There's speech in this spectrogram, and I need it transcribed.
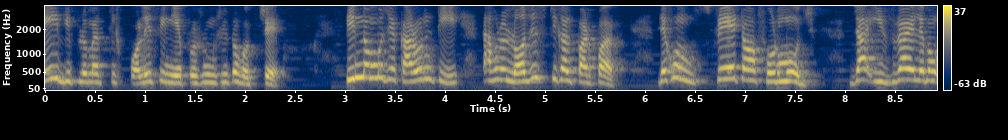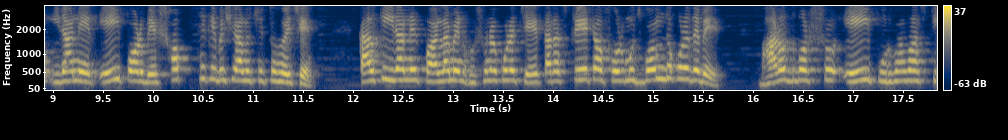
এই ডিপ্লোম্যাটিক পলিসি নিয়ে প্রশংসিত হচ্ছে। তিন নম্বর যে কারণটি, তা হলো লজিস্টিক্যাল পারপাস দেখুন স্ট্রেট অফ হরমুজ যা ইসরায়েল এবং ইরানের এই পর্বে সব থেকে বেশি আলোচিত হয়েছে। কালকে ইরানের পার্লামেন্ট ঘোষণা করেছে, তারা স্ট্রেট অফ হরমুজ বন্ধ করে দেবে। ভারতবর্ষ এই পূর্বাভাসটি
